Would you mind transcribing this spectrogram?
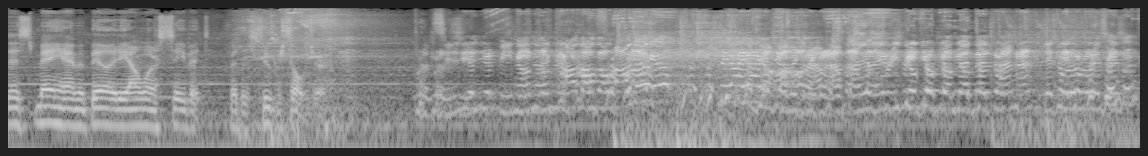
This mayhem ability, I want to save it for the super soldier. Brazilian phenom Ricardo? May I have your autograph prison?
